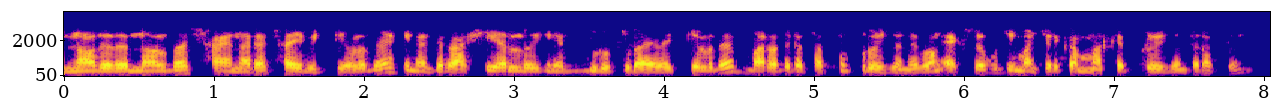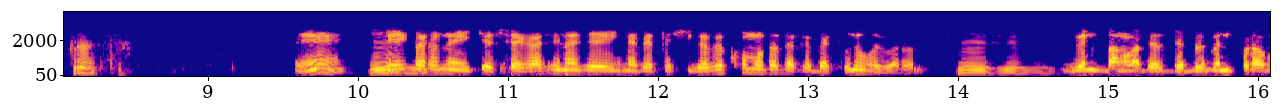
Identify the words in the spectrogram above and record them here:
নদের নলদা চায়নারে ছাই ব্যক্তি হলো দেয় কিনা রাশিয়ার লই কিনা দূরত্ব রায় ব্যক্তি ভারতের তার প্রয়োজন এবং একশো কোটি মানুষের কাম মার্কেট প্রয়োজন তার আচ্ছা। হ্যাঁ? সেই কারণে এই যে শেখ হাসিনা যে ইনাকে সেভাবে ক্ষমতা তাকে ব্যাকুনো হয়ে পারেন ইভেন বাংলাদেশ ডেভেলপমেন্ট ফোরাম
